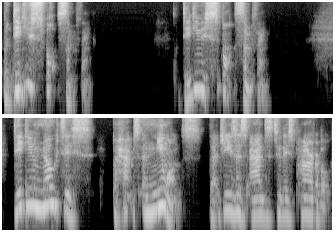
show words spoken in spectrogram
But did you spot something? Did you spot something? Did you notice perhaps a nuance that Jesus adds to this parable,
